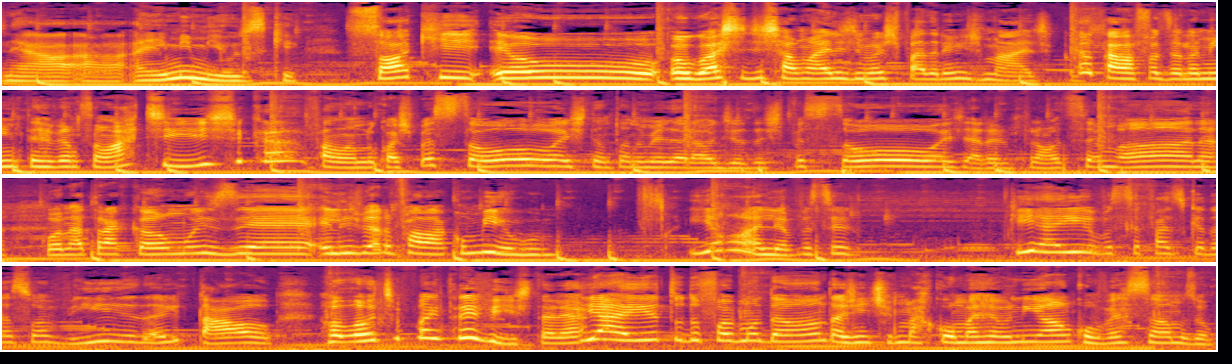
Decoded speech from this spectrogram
Né a, a M Music. Só que eu, eu gosto de chamar eles de meus padrinhos mágicos. Eu tava fazendo a minha intervenção artística, falando com as pessoas, tentando melhorar o dia das pessoas, era no final de semana. Quando atracamos, é, eles vieram falar comigo. e olha, você e aí, você faz o que da sua vida e tal. Rolou tipo uma entrevista, né? E aí tudo foi mudando, a gente marcou uma reunião, conversamos, eu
